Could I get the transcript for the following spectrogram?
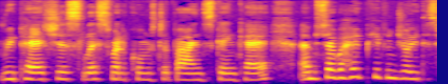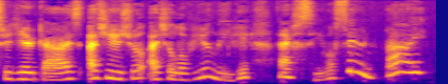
repurchase list when it comes to buying skincare. Um, so I hope you've enjoyed this video, guys. As usual, I shall love you and leave you, and I shall see you all soon. Bye!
